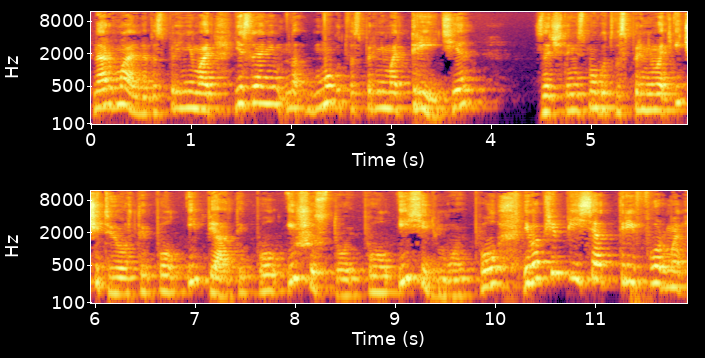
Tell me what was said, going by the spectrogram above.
нормально воспринимать, если они могут воспринимать третье, значит они смогут воспринимать и четвертый пол, и пятый пол, и шестой пол, и седьмой пол. И вообще 53 формы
